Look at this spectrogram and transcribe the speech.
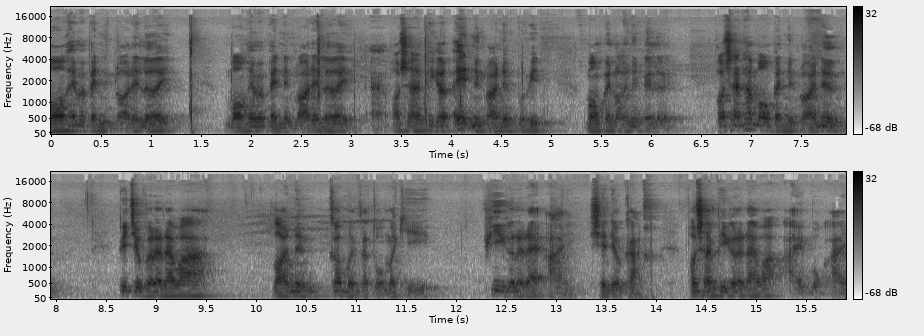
มองให้มันเป็นหนึ่งร้อยได้เลย มองให้มันเป็นหนึ่งร้อยได้เลยอะเพราะฉะนั้นพี่ก็เอ้ยหนึ่งร้อยหนึ่งผู้ผิด มองเป็นร้อยหนึ่งได้เลย เพราะฉะนั้นถ้ามองเป็นหนึ่งร้อยหนึ่งพี่จิวก็เลยได้ว่าร้อยหนึ่งก็เหมือนกับตัวเมื่อกี้ พี่ก็เลยได้ i เช่นเดียวกัน เพราะฉะนั้นพี่ก็เลยได้ว่า i บวก i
